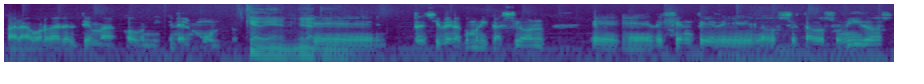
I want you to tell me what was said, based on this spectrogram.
para abordar el tema ovni en el mundo. Qué bien, mira. Eh, recibí una comunicación eh, de gente de los Estados Unidos,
